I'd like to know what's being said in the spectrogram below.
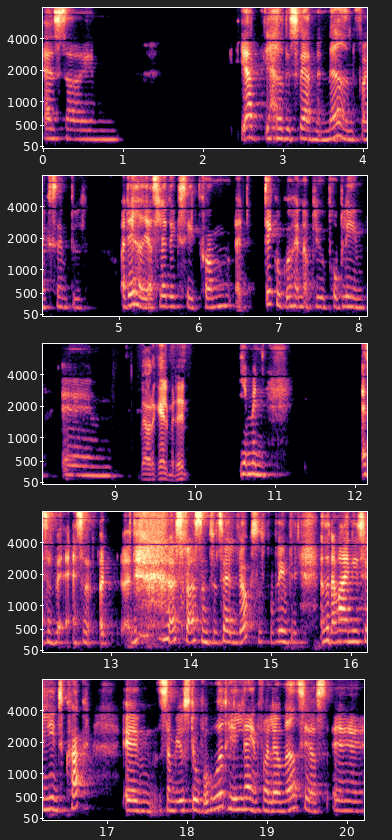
Altså, øhm, jeg, jeg havde det svært med maden, for eksempel. Og det havde jeg slet ikke set komme, at det kunne gå hen og blive et problem. Øhm, Hvad var der galt med den? Jamen, altså, altså og, og det er også bare sådan et totalt luksusproblem, fordi altså, der var en italiensk kok, øhm, som jo stod på hovedet hele dagen for at lave mad til os. Øh,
